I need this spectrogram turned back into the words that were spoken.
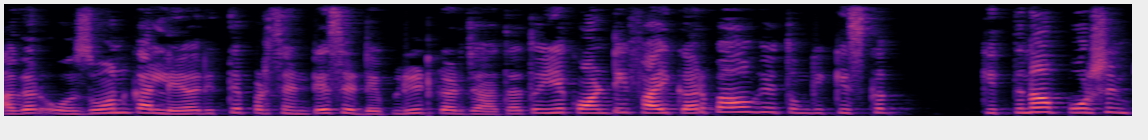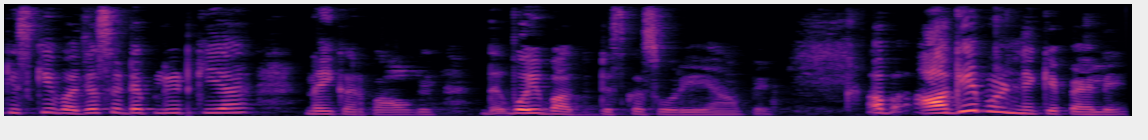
अगर ओजोन का लेयर इतने परसेंटेज से डिप्लीट कर जाता है तो ये क्वान्टिफाई कर पाओगे तुम कि किसका कितना पोर्शन किसकी वजह से डिप्लीट किया है? नहीं कर पाओगे। वही बात डिस्कस हो रही है यहाँ पे। अब आगे बढ़ने के पहले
